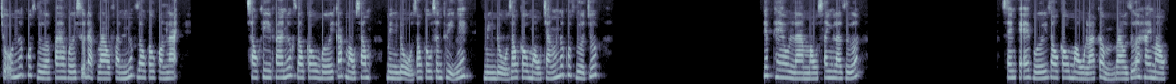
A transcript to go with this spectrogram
chỗ nước cốt dừa pha với sữa đặc vào phần nước rau câu còn lại. Sau khi pha nước rau câu với các màu xong, mình đổ rau câu sơn thủy nhé. Mình đổ rau câu màu trắng nước cốt dừa trước. Tiếp theo là màu xanh lá dứa. Xen kẽ với rau câu màu lá cẩm vào giữa hai màu,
